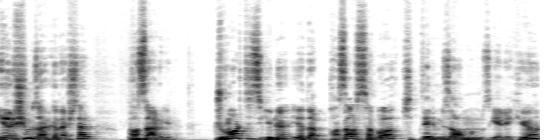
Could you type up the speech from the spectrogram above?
Yarışımız arkadaşlar pazar günü. Cumartesi günü ya da pazar sabahı kitlerimizi almamız gerekiyor.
